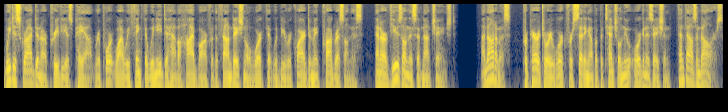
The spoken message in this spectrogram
We described in our previous payout report why we think that we need to have a high bar for the foundational work that would be required to make progress on this, and our views on this have not changed. Anonymous, preparatory work for setting up a potential new organization, $10,000.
